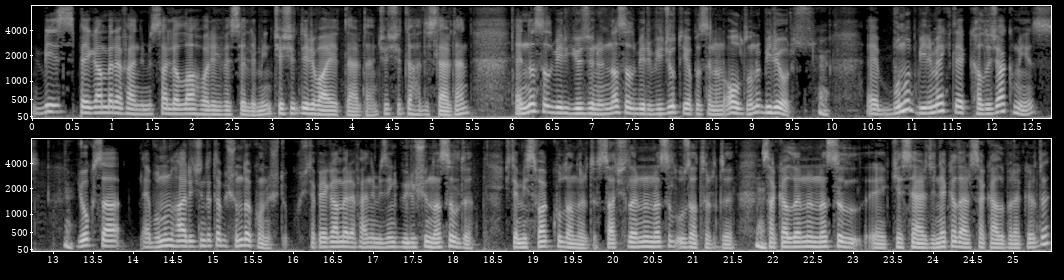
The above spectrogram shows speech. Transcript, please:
biz Peygamber Efendimiz sallallahu aleyhi ve sellemin çeşitli rivayetlerden, çeşitli hadislerden e, nasıl bir yüzünün, nasıl bir vücut yapısının olduğunu biliyoruz. Evet. E, bunu bilmekle kalacak mıyız? Evet. Yoksa e, bunun haricinde tabii şunu da konuştuk. İşte Peygamber Efendimizin gülüşü nasıldı? İşte misvak kullanırdı. Saçlarını nasıl uzatırdı? Evet. Sakallarını nasıl e, keserdi? Ne kadar sakal bırakırdı?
